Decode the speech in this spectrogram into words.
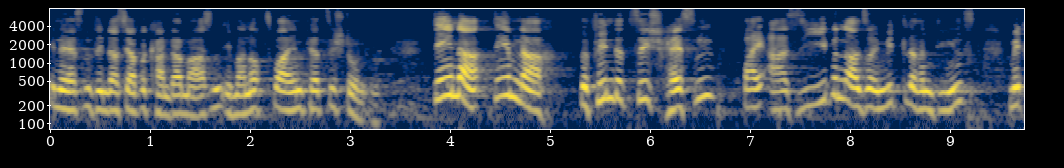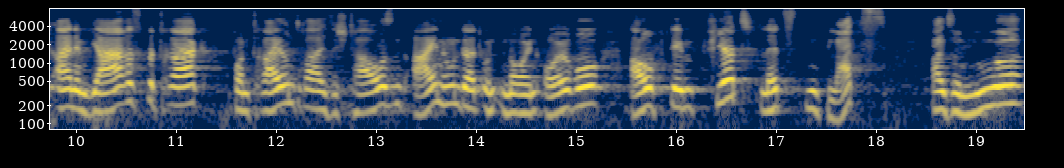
In Hessen sind das ja bekanntermaßen immer noch 42 Stunden. Demnach befindet sich Hessen bei A 7, also im mittleren Dienst, mit einem Jahresbetrag von 33.109 € auf dem viertletzten Platz, also nur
